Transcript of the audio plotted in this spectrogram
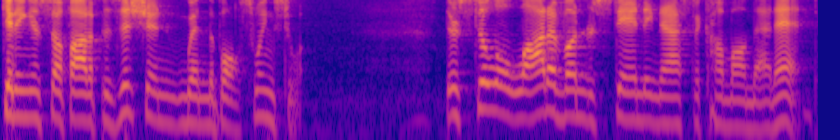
getting himself out of position when the ball swings to him. There's still a lot of understanding that has to come on that end.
